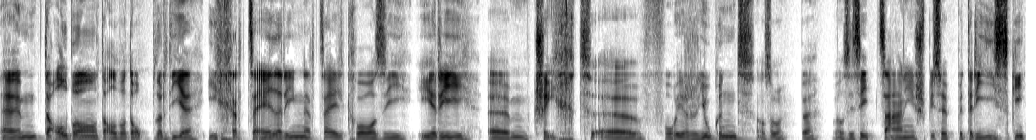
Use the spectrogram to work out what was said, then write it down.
Ähm, die Alba, die Alba Doppler, die Ich-Erzählerin, erzählt quasi ihre ähm, Geschichte äh, von ihrer Jugend, also etwa, als sie 17 ist, bis etwa 30.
